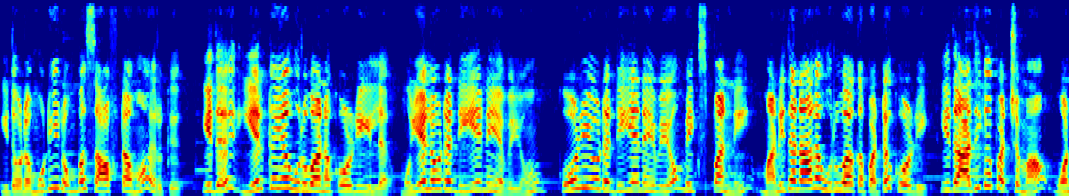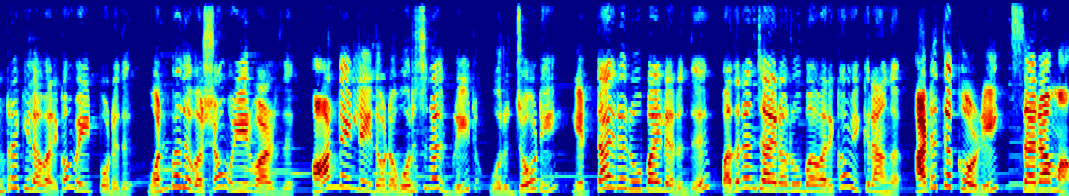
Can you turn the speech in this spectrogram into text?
இதோட முடி ரொம்ப சாஃப்டாவும் இருக்கு. இது இயற்கையா உருவான கோழி இல்ல. முயலோட டிஎன்ஏவையும் கோழியோட டிஎன்ஏவையும் மிக்ஸ் பண்ணி மனிதனால உருவாக்கப்பட்ட கோழி. இது அதிகபட்சமா ஒன்றரை கிலோ வரைக்கும் வெயிட் போடுது. ஒன்பது வருஷம் உயிர் வாழுது. ஆன்லைன்ல இதோட ஒரிஜினல் பிரீட் ஒரு ஜோடி எட்டாயிரம் ரூபாயில இருந்து பதினஞ்சாயிரம் ரூபாய் வரைக்கும் விற்கிறாங்க அடுத்த கோழி செராமா.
